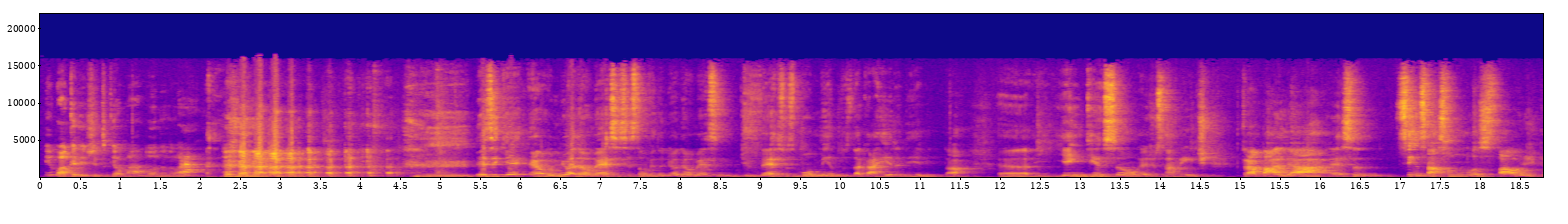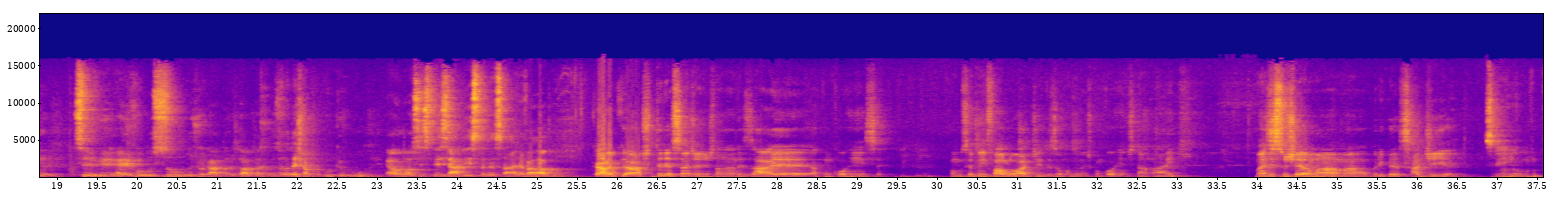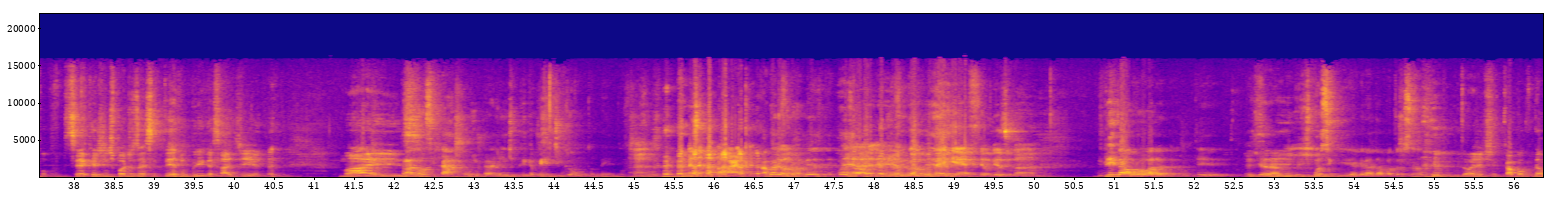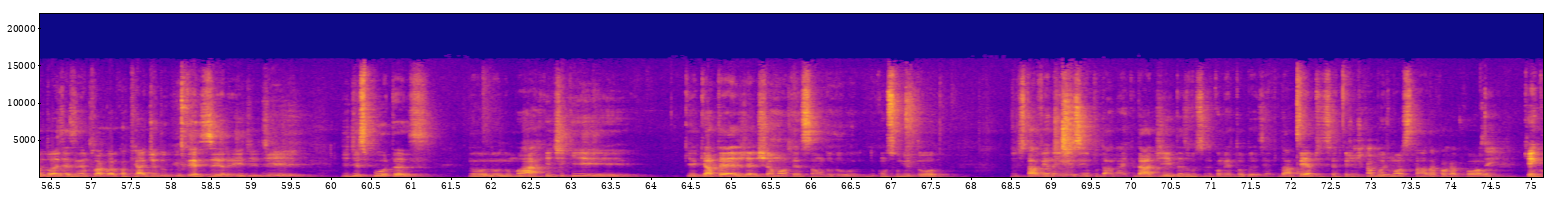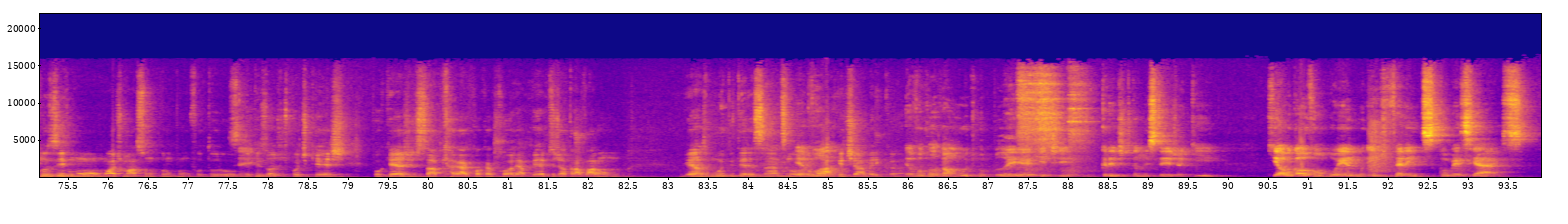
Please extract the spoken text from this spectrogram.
Eu acredito que é o Maradona, não é? Esse aqui é o Lionel Messi. Vocês estão vendo o Lionel Messi em diversos momentos da carreira dele, tá? Uh, e a intenção é justamente trabalhar essa sensação nostálgica, você vê a evolução dos jogadores do Atlético, mas eu vou deixar para o Gu, que o Gu é o nosso especialista nessa área. Vai lá, Gu. Cara, o que eu acho interessante a gente analisar é a concorrência. Uhum. Como você bem falou, a Adidas é uma grande concorrente da Nike, mas isso gera uma, uma briga sadia. Sim. Se é que a gente pode usar esse termo, briga sadia. Mas. Pra não ficar ruim pra gente, briga perdigão também. Por É. Mas é a mesma marca. Agora virou a mesma? Depois é, é, é, o grupo BRF é o mesmo. Briga Aurora, pra não ter gerado. A gente conseguir agradar o patrocinador. então a gente acabou que deu dois exemplos agora com a piadinha do Bill terceiro aí de, de, de disputas no, no, no, marketing que, que, que até chamam a atenção do, do, do consumidor a gente está vendo aí o exemplo da Nike da Adidas, você comentou do exemplo da Pepsi, sendo que a gente acabou de mostrar da Coca-Cola, que é inclusive um, um ótimo assunto para um, um, futuro Sim. episódio de podcast, porque a gente sabe que a Coca-Cola e a Pepsi já travaram guerras muito interessantes no, no marketing americano. Eu vou colocar um último player que te acredito que não esteja aqui, que é o Galvão Bueno em diferentes comerciais.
